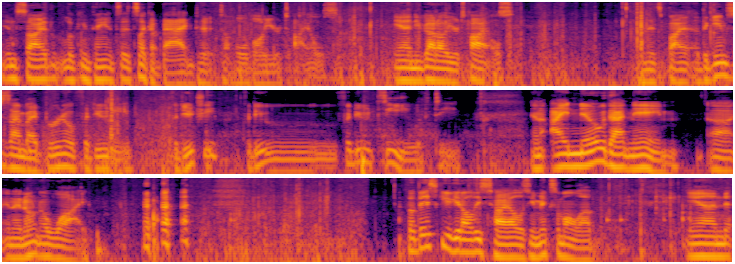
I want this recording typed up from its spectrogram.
inside looking thing. It's, it's like a bag to, to hold all your tiles. And you got all your tiles. And it's by, the game's designed by Bruno Faidutti. Fiducci? Fidu, Fiducci with a T. And I know that name, uh, and I don't know why. but basically you get all these tiles, you mix them all up, and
